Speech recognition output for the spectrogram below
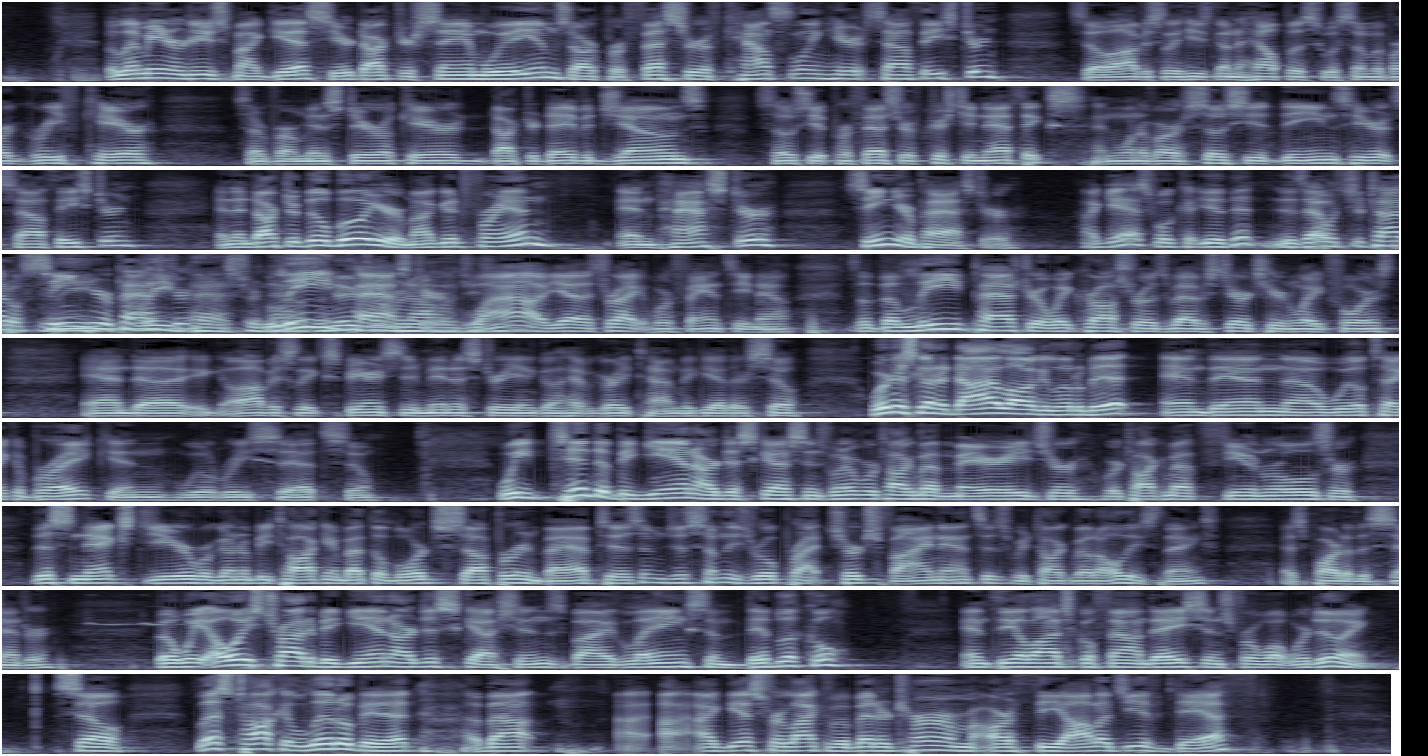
But let me introduce my guests here Dr. Sam Williams, our professor of counseling here at Southeastern. So obviously, he's going to help us with some of our grief care, some of our ministerial care. Dr. David Jones, associate professor of Christian ethics and one of our associate deans here at Southeastern. And then Dr. Bill Bullier, my good friend and pastor, senior pastor I guess. Well, is that what your title? Senior lead, pastor. Lead pastor. Now, lead pastor. Wow. Yeah, that's right. We're fancy now. So the lead pastor of Wake Crossroads Baptist Church here in Wake Forest and uh, obviously experienced in ministry and going to have a great time together. So we're just going to dialogue a little bit, and then uh, we'll take a break and we'll reset. So we tend to begin our discussions whenever we're talking about marriage or we're talking about funerals or this next year we're going to be talking about the Lord's Supper and baptism, just some of these real church finances. We talk about all these things as part of the center. But we always try to begin our discussions by laying some biblical and theological foundations for what we're doing. So let's talk a little bit about, I guess, for lack of a better term, our theology of death,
